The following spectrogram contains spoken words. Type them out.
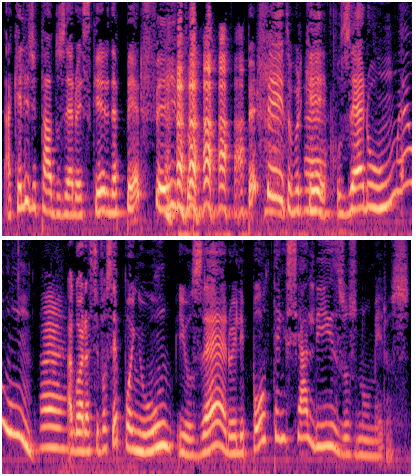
Aquele ditado zero à esquerda é perfeito. perfeito, porque É. o zero um é um. É. Agora, se você põe o um e o zero, ele potencializa os números.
